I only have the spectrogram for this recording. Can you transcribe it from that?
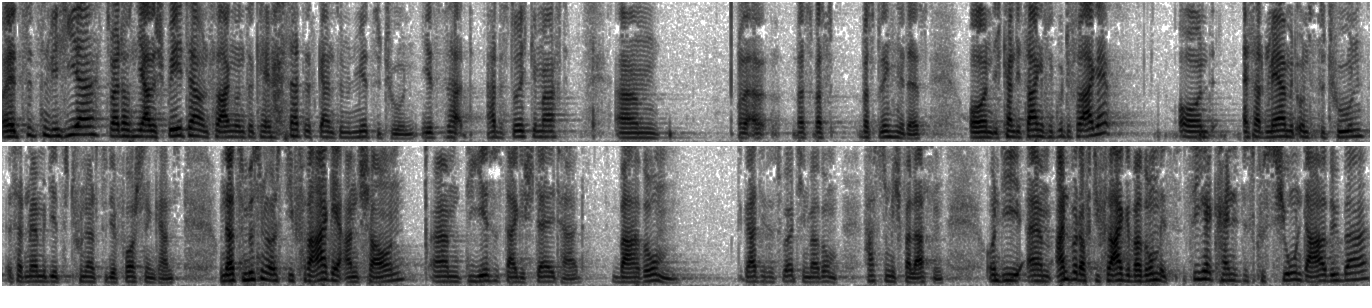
Und jetzt sitzen wir hier, 2000 Jahre später, und fragen uns, okay, was hat das Ganze mit mir zu tun? Jesus hat, hat es durchgemacht. Ähm, was, was, was bringt mir das? Und ich kann dir sagen, es ist eine gute Frage. Und es hat mehr mit uns zu tun, es hat mehr mit dir zu tun, als du dir vorstellen kannst. Und dazu müssen wir uns die Frage anschauen, ähm, die Jesus da gestellt hat. Warum gerade dieses Wörtchen, warum hast du mich verlassen? Und die ähm, Antwort auf die Frage, warum, ist sicher keine Diskussion darüber,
